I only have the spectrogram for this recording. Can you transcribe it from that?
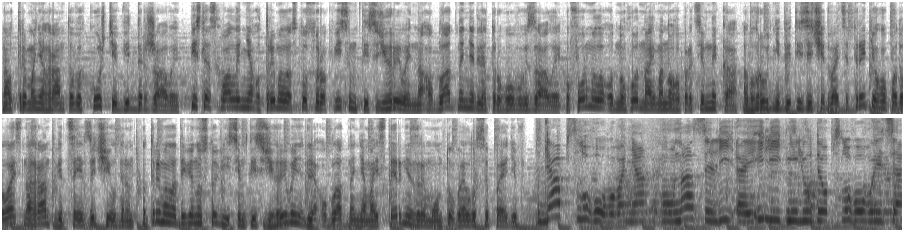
на отримання грантових коштів від держави. Після схвалення отримала 148 тисяч гривень на обладнання для торгової зали. Оформила одного найманого працівника. А в грудні 2023-го подалась на грант від Save the Children. Отримала 98 тисяч гривень для обладнання майстерні з ремонту велосипедів. Для обслуговування у нас лі- е, і літні люди обслуговуються,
